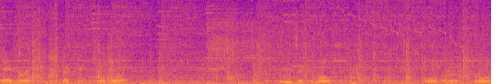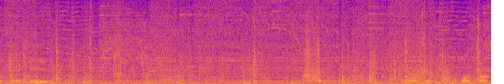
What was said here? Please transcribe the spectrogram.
Eigenlijk trek ik gewoon deze knoop over het broodje heen. En dan zit mijn hotdog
